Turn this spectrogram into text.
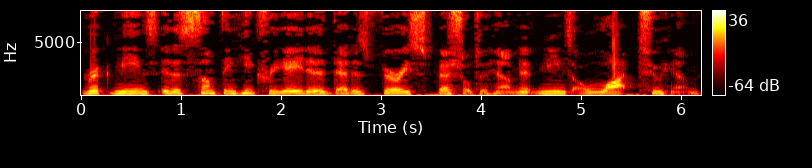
Rick means it is something he created that is very special to him. It means a lot to him.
